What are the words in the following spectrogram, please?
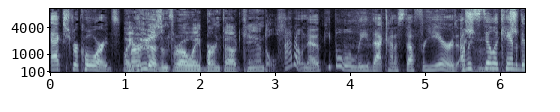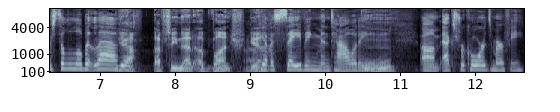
Extra cords. Wait, Murphy, who doesn't throw away burnt out candles? I don't know. People will leave that kind of stuff for years. Oh, it's still a candle. There's still a little bit left. Yeah, I've seen that a bunch. Yeah. You have a saving mentality. Mm-hmm. Um, extra cords, Murphy.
